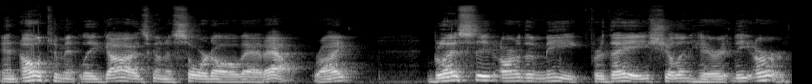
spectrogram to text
And ultimately, God's going to sort all that out, right? Blessed are the meek, for they shall inherit the earth.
